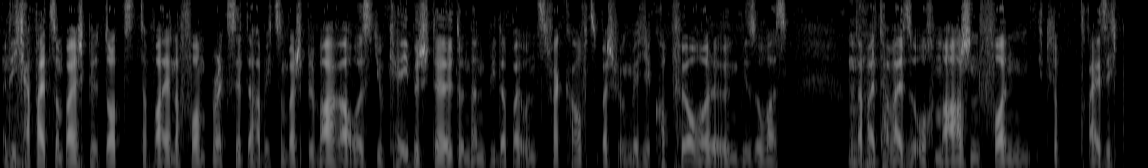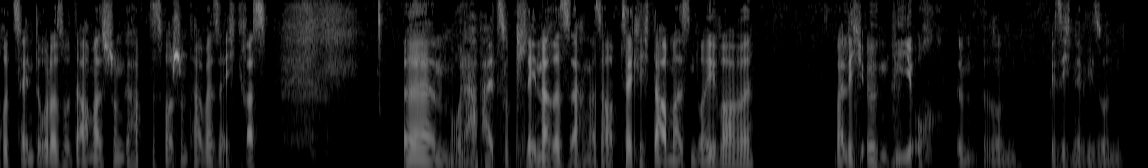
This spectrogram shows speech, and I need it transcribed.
Und ich habe halt zum Beispiel dort, da war ja noch vor dem Brexit, da habe ich zum Beispiel Ware aus UK bestellt und dann wieder bei uns verkauft, zum Beispiel irgendwelche Kopfhörer oder irgendwie sowas. Mhm. Dabei teilweise auch Margen von, ich glaube, 30 Prozent oder so damals schon gehabt. Das war schon teilweise echt krass. Ähm, oder habe halt so kleinere Sachen, also hauptsächlich damals Neuware, weil ich irgendwie mhm. auch ähm, so ein, weiß ich nicht, wie so ein,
